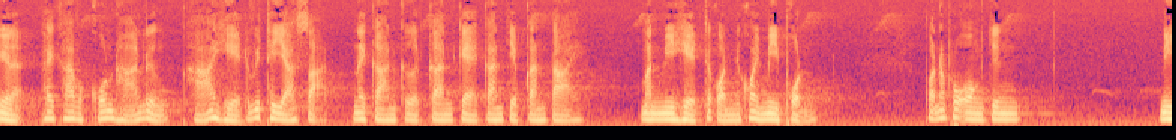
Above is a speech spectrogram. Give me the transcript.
นี่แหละคล้ายๆว่าค้นหาเรื่องหาเหตุวิทยาศาสตร์ ในการเกิดการแก่การเจ็บการตาย มันมีเหตุซะก่อนค่อยมีผล เพราะนั้นพระองค์จึงหนี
